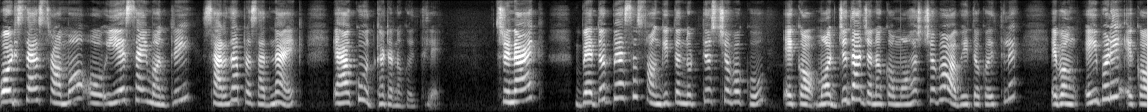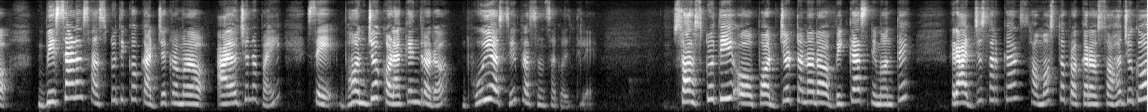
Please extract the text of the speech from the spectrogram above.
ଓଡ଼ିଶା ଶ୍ରମ ଓ ଇଏସ୍ଆଇ ମନ୍ତ୍ରୀ ଶାରଦା ପ୍ରସାଦ ନାୟକ ଏହାକୁ ଉଦ୍ଘାଟନ କରିଥିଲେ। ଶ୍ରୀ ନାୟକ ବେଦବ୍ୟାସ ସଙ୍ଗୀତ ନୃତ୍ୟୋତ୍ସବକୁ ଏକ ମର୍ଯ୍ୟାଦାଜନକ ମହୋତ୍ସବ ଅଭିହିତ କରିଥିଲେ ଏବଂ ଏହିଭଳି ଏକ ବିଶାଳ ସାଂସ୍କୃତିକ କାର୍ଯ୍ୟକ୍ରମର ଆୟୋଜନ ପାଇଁ ସେ ଭଞ୍ଜ କଳାକେନ୍ଦ୍ରର ଭୂୟସୀ ପ୍ରଶଂସା କରିଥିଲେ। ସଂସ୍କୃତି ଓ ପର୍ଯ୍ୟଟନର ବିକାଶ ନିମନ୍ତେ ରାଜ୍ୟ ସରକାର ସମସ୍ତ ପ୍ରକାର ସହଯୋଗ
